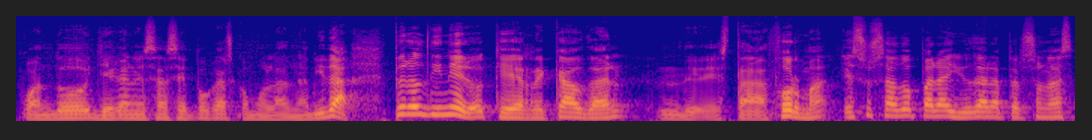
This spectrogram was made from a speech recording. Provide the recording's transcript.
cuando llegan esas épocas como la Navidad. Pero el dinero que recaudan de esta forma es usado para ayudar a personas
